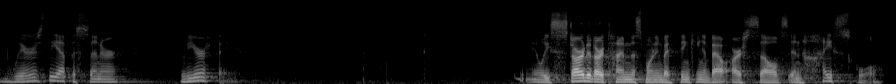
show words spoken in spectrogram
I mean, where's the epicenter of your faith? You know, we started our time this morning by thinking about ourselves in high school.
